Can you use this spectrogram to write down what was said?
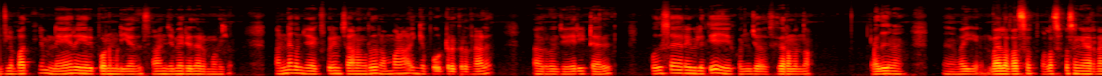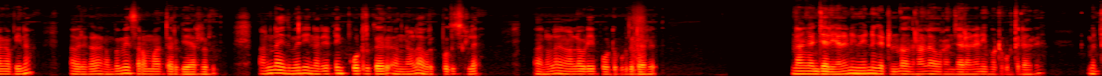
இதில் பார்த்தீங்கன்னா நேரம் ஏறி போட முடியாது. சாஞ்ச மாரி தான் இட முடியும். அண்ணன் கொஞ்சம் எக்ஸ்பீரியன்ஸ் ஆனவர் ரொம்ப நாள் இங்கே போட்டிருக்கிறதுனால அவர் கொஞ்சம் ஏறிட்டார். புதுசாக இறவிலுக்கு கொஞ்சம் சிரமம்தான். அது வை வேலை வச வலசு பசங்க ஏறுறாங்க அப்படின்னா அவர்களுக்கெல்லாம் ரொம்பவே சிரமமாக தான் இருக்குது ஏறுறது. அண்ணன் இதுமாரி நிறைய டைம் போட்டிருக்காரு. அதனால் அவருக்கு புதுசு இல்லை. அதனால் நல்லபடியாக போட்டு கொடுத்துட்டாரு. நாங்கள் அஞ்சாறு இளநி வேணும்னு கேட்டிருந்தோம். அதனால் அவர் அஞ்சாறு இளநி போட்டு கொடுத்துட்டாரு. மற்ற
